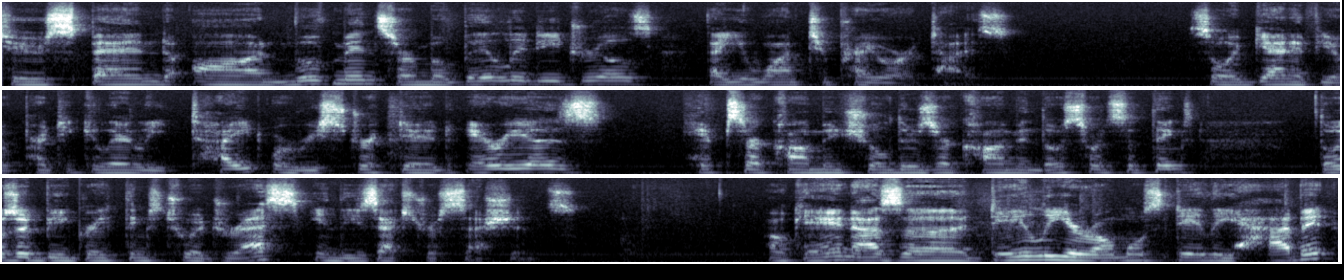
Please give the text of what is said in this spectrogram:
to spend on movements or mobility drills that you want to prioritize. So, again, if you have particularly tight or restricted areas, hips are common, shoulders are common, those sorts of things, those would be great things to address in these extra sessions. Okay, and as a daily or almost daily habit,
